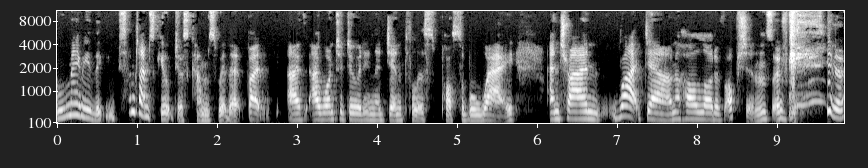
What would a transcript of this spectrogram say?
Maybe the, sometimes guilt just comes with it, but I, I want to do it in the gentlest possible way and try and write down a whole lot of options of you know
